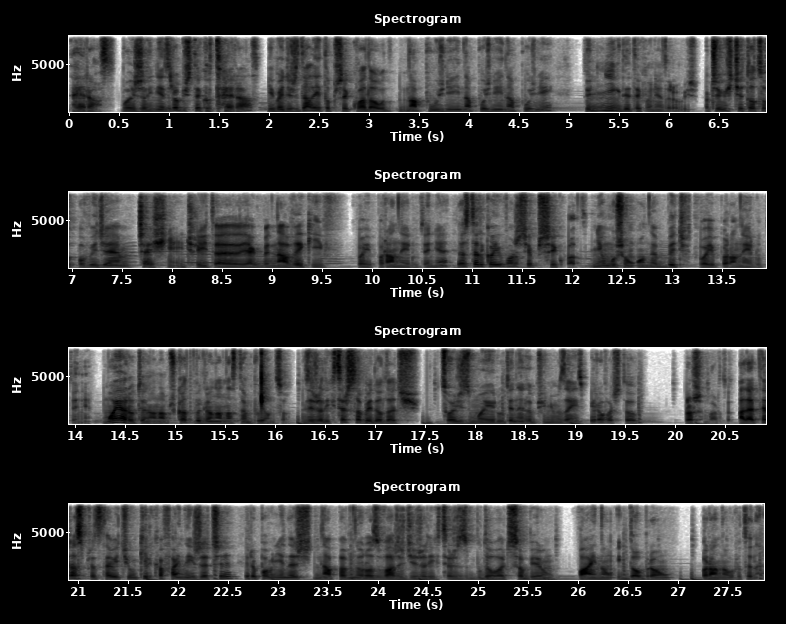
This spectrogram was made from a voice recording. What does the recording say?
teraz. Bo jeżeli nie zrobisz tego teraz i będziesz dalej to przekładał na później, na później, na później, to nigdy tego nie zrobisz. Oczywiście to, co powiedziałem wcześniej, czyli te jakby nawyki w Twojej porannej rutynie, to jest tylko i wyłącznie przykład. Nie muszą one być w Twojej porannej rutynie. Moja rutyna na przykład wygląda następująco. Więc jeżeli chcesz sobie dodać coś z mojej rutyny lub się nią zainspirować, to Proszę bardzo. Ale teraz przedstawię Ci kilka fajnych rzeczy, które powinieneś na pewno rozważyć, jeżeli chcesz zbudować sobie fajną i dobrą poranną rutynę.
